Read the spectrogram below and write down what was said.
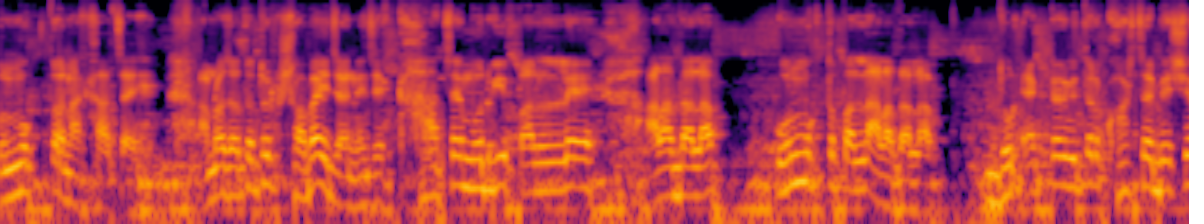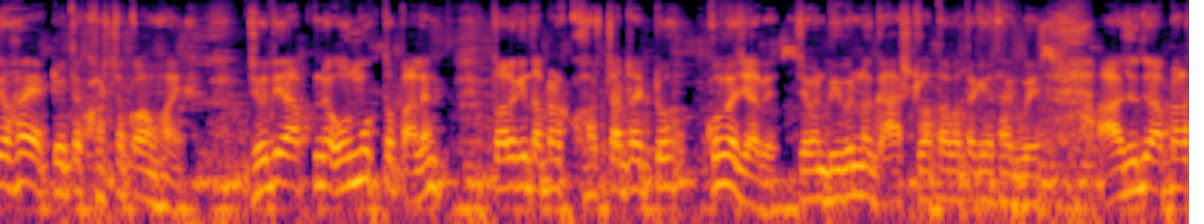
উন্মুক্ত না খাঁচায়। আমরা যতটুকু সবাই জানি যে খাঁচায় মুরগি পাললে আলাদা লাভ, উন্মুক্ত পাললে আলাদা লাভ। দু, একটার ভিতর খরচা বেশি হয়, একটার ভিতর খরচা কম হয়। যদি আপনি উন্মুক্ত পালেন, তাহলে কিন্তু আপনার খরচাটা একটু কমে যাবে। যেমন বিভিন্ন ঘাস লতা পাতা খেয়ে থাকবে। আর যদি আপনারা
